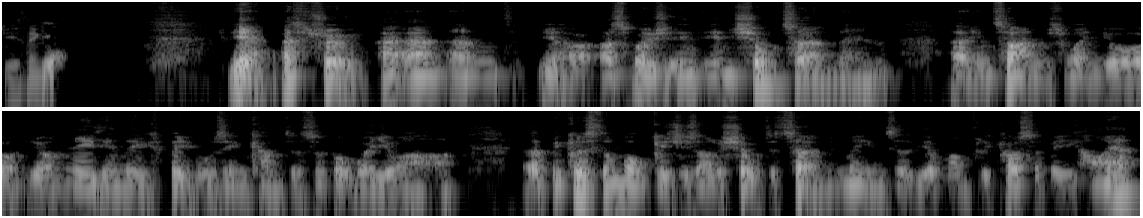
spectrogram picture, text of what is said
Do you think? Yeah, yeah that's true. And, and, you know, I suppose in, in short term, then, uh, in times when you're you're needing these people's income to support where you are, uh, because the mortgage is on a shorter term, it means that your monthly costs will be higher.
